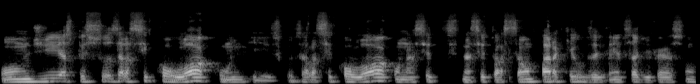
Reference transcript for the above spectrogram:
onde as pessoas elas se colocam em riscos, elas se colocam na, situação para que os eventos adversos,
